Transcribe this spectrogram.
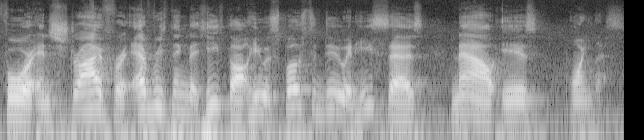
for and strived for everything that he thought he was supposed to do, and he says now is pointless.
